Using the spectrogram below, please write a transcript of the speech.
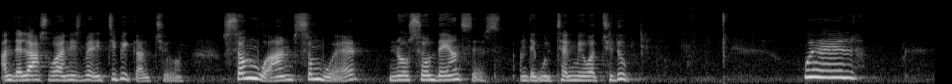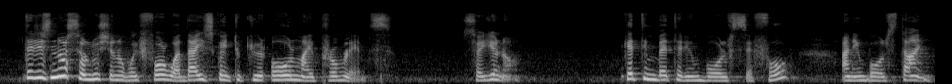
And the last one is very typical too. Someone, somewhere, knows all the answers, and they will tell me what to do. Well, there is no solution or way forward that is going to cure all my problems. So, you know, getting better involves effort and involves time.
